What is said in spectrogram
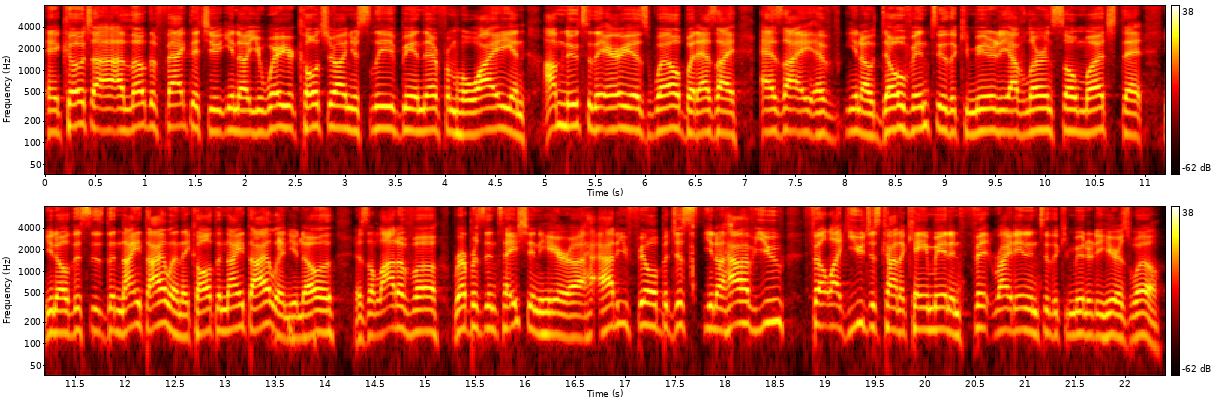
And coach, I, I, love the fact that you you know you wear your culture on your sleeve, being there from Hawaii, and I'm new to the area as well. But as I as I have you know dove into the community, I've learned so much that you know this is the ninth island. They call it the ninth island. You know, there's a lot of uh, representation here. Uh, how do you feel? But just you know, how have you felt like you just kind of came in and fit right in into the community here as well?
